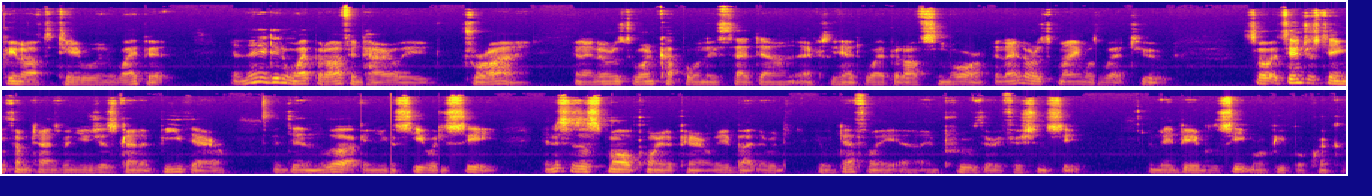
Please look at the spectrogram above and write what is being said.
clean off the table and wipe it. And then I didn't wipe it off entirely dry. And I noticed one couple, when they sat down, actually had to wipe it off some more. And I noticed mine was wet too. So it's interesting sometimes when you just kind of be there and then look and you can see what you see. And this is a small point apparently, but it would, it would definitely uh, improve their efficiency. And they'd be able to seat more people quicker.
